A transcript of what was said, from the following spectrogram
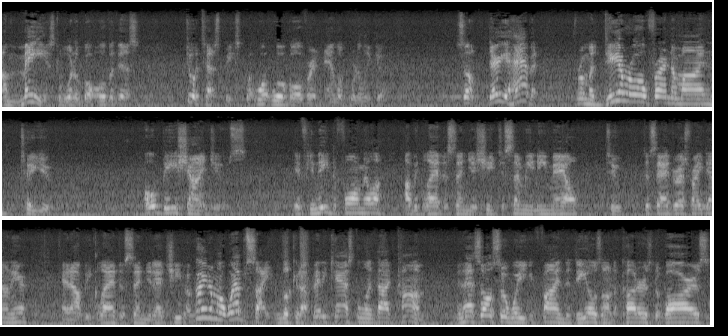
amazed what will go over this. Do a test piece, but we'll go over it and look really good. So there you have it. From a dear old friend of mine to you. OB Shine Juice. If you need the formula, I'll be glad to send you a sheet. Just send me an email to this address right down here, and I'll be glad to send you that sheet. Or go to my website and look it up, eddiecastelin.com, and that's also where you can find the deals on the cutters, the bars,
